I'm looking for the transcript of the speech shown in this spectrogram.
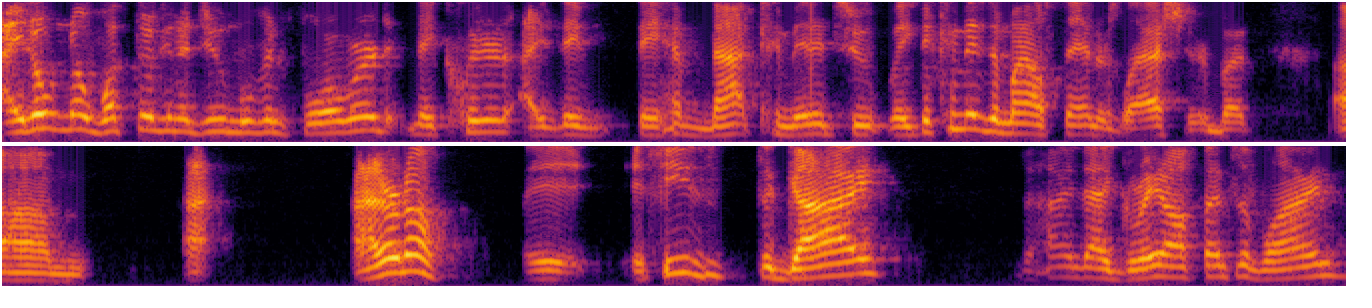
I don't know what they're going to do moving forward. They cleared. I, they they have not committed to like they committed to Miles Sanders last year, but um, I I don't know if he's the guy behind that great offensive line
